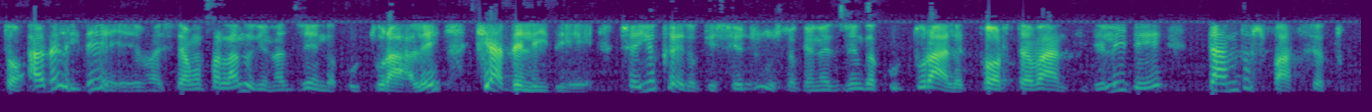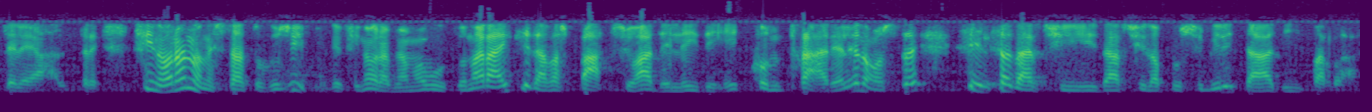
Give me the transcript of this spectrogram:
Certo, ha delle idee, stiamo parlando di un'azienda culturale che ha delle idee, cioè io credo che sia giusto che un'azienda culturale porti avanti delle idee dando spazio a tutte le altre. Finora non è stato così, perché finora abbiamo avuto una RAI che dava spazio a delle idee contrarie alle nostre senza darci, darci la possibilità di parlare.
